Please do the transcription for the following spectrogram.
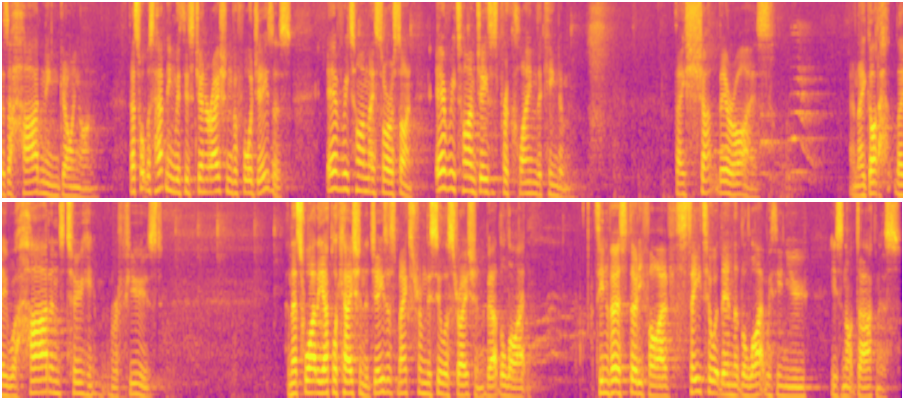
There's a hardening going on. That's what was happening with this generation before Jesus. Every time they saw a sign, every time Jesus proclaimed the kingdom, they shut their eyes and they, got, they were hardened to him and refused. And that's why the application that Jesus makes from this illustration about the light, it's in verse 35 see to it then that the light within you is not darkness.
